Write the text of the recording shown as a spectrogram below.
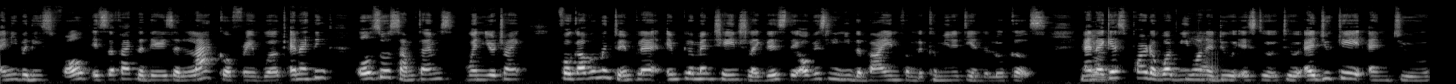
anybody's fault. It's the fact that there is a lack of framework, and I think also sometimes when you're trying for government to implement implement change like this, they obviously need the buy-in from the community and the locals. And yeah. I guess part of what we want to do is to to educate and to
